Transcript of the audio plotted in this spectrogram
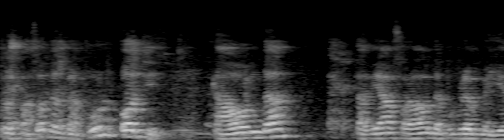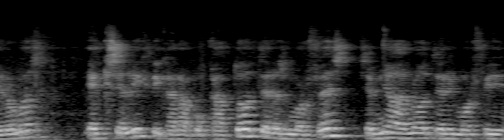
προσπαθώντας να πούν ότι τα όντα, τα διάφορα όντα που βλέπουμε γύρω μας, εξελίχθηκαν από κατώτερες μορφές σε μια ανώτερη μορφή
